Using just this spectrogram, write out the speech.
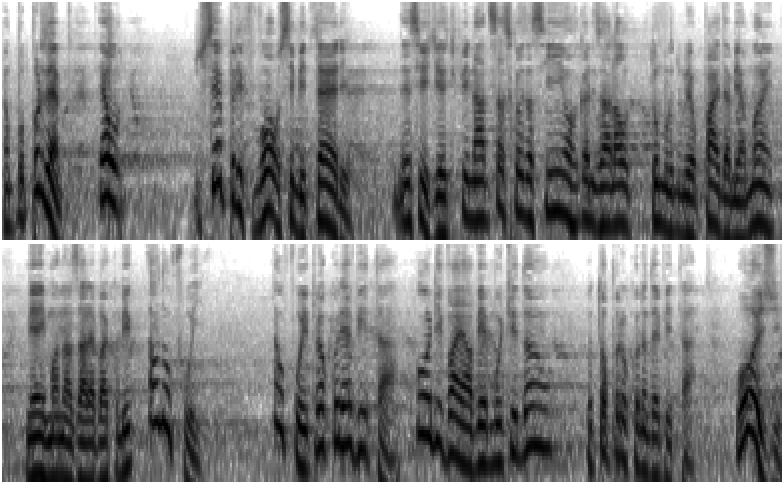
É um... Por exemplo, eu sempre vou ao cemitério nesses dias de finados, essas coisas assim, organizar lá o túmulo do meu pai, da minha mãe, minha irmã Nazaré vai comigo. Eu não fui. Não fui, procurei evitar. Onde vai haver multidão, eu estou procurando evitar. Hoje,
